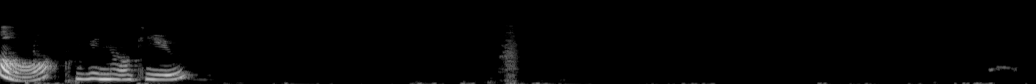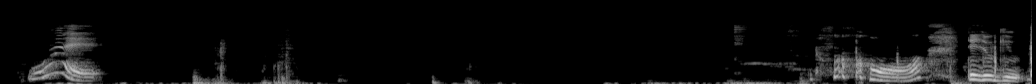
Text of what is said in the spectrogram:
Oh, you know cute. What? Oh, they do cute.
